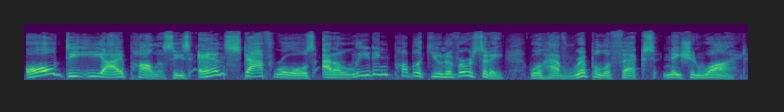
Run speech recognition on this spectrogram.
all DEI policies and staff roles at a leading public university will have ripple effects nationwide.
